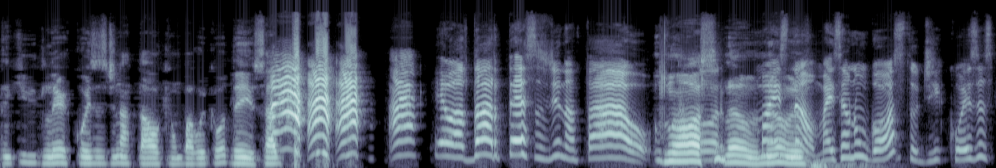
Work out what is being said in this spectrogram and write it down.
tem que ler coisas de Natal, que é um bagulho que eu odeio, sabe? Eu adoro textos de Natal. Nossa, adoro. não, mas não. não, mas eu não gosto de coisas.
